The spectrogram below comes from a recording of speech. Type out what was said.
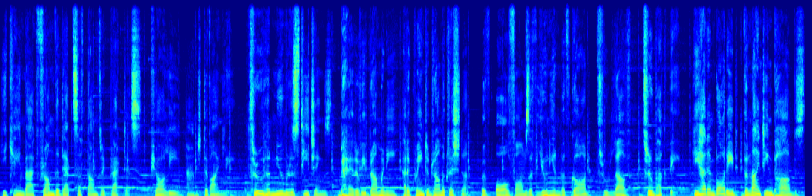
He came back from the depths of tantric practice, purely and divinely. Through her numerous teachings, Bhairavi Brahmani had acquainted Ramakrishna with all forms of union with God through love, through bhakti. He had embodied the 19 bhavs,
